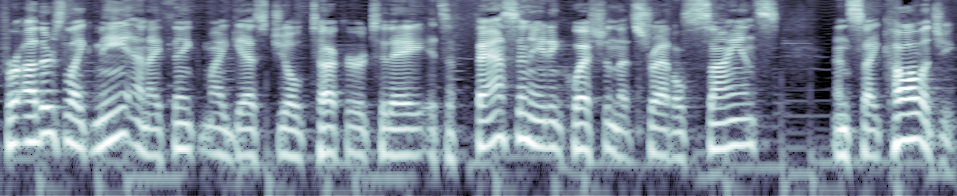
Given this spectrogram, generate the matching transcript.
For others like me, and I think my guest Jill Tucker today, it's a fascinating question that straddles science and psychology.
